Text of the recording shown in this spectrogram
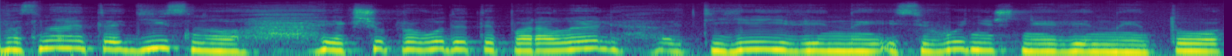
Ви знаєте, дійсно, якщо проводити паралель тієї війни і сьогоднішньої війни, то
